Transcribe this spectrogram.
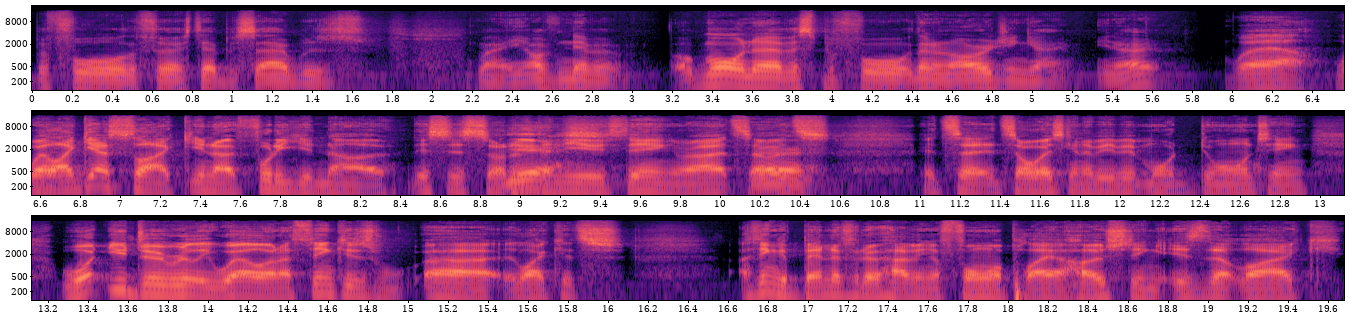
before the first episode was, mate, I've never more nervous before than an Origin game. You know, Wow. Well, I guess like you know, footy. You know, this is sort of Yes. the new thing, right? So Yeah. it's it's a, it's always going to be a bit more daunting. What you do really well, and I think is uh, like it's. I think a benefit of having a former player hosting is that like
